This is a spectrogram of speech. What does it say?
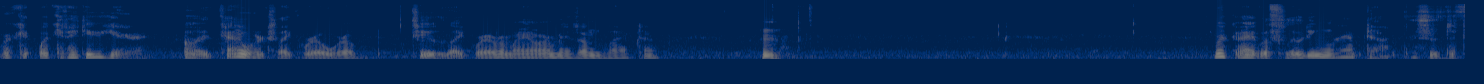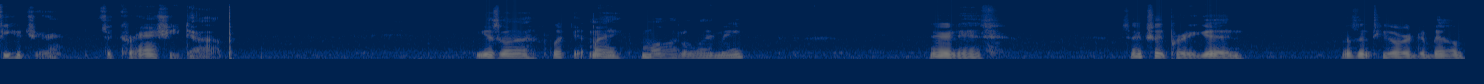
What can, what can I do here? Oh, it kind of works like real world too, like wherever my arm is on the laptop. Hmm. Look, I have a floating laptop. This is the future. It's a crashy top. You guys want to look at my model I made? There it is. It's actually pretty good. Wasn't too hard to build.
